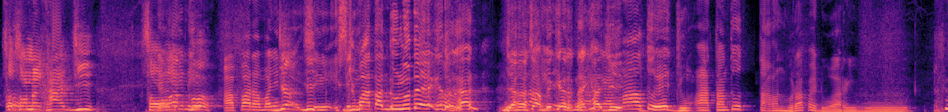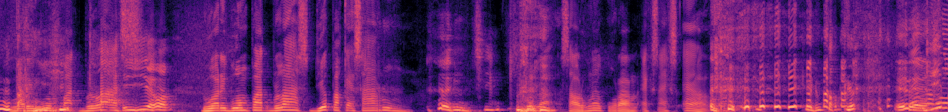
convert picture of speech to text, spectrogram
Sosok naik haji. Sholat ini, gua. apa namanya Ja- nih, si, si Jumatan dulu deh gitu kan. Jangan sampai pikir naik haji. Kemal tuh ya Jumatan tuh tahun berapa ya 2000 2014 Iya, Bang. 2014 dia pakai sarung Anjing. Gila, sarungnya ukuran XXL Gitu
